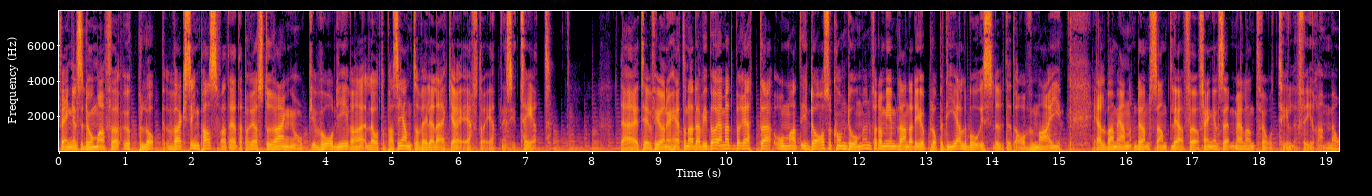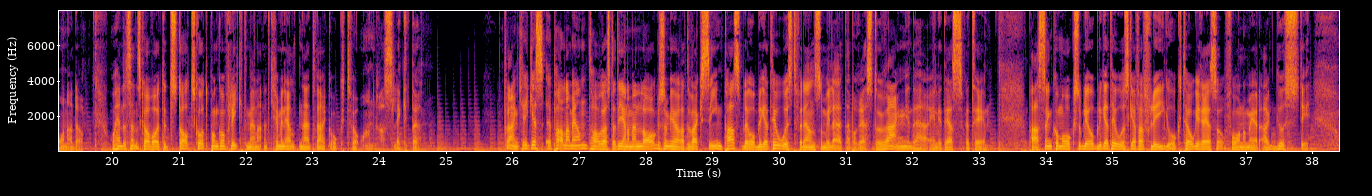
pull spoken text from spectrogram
Fängelsedomar för upplopp, vaccinpass för att äta på restaurang och vårdgivare låter patienter välja läkare efter etnicitet. Det här är TV4-nyheterna där vi börjar med att berätta om att idag så kom domen för de inblandade i upploppet i Hjällbo i slutet av maj. Elva män döms samtliga för fängelse mellan två till fyra månader. Och händelsen ska ha varit ett startskott på en konflikt mellan ett kriminellt nätverk och två andra släkter. Frankrikes parlament har röstat igenom en lag som gör att vaccinpass blir obligatoriskt för den som vill äta på restaurang, det här enligt SVT. Passen kommer också bli obligatoriska för flyg och tågresor från och med augusti.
